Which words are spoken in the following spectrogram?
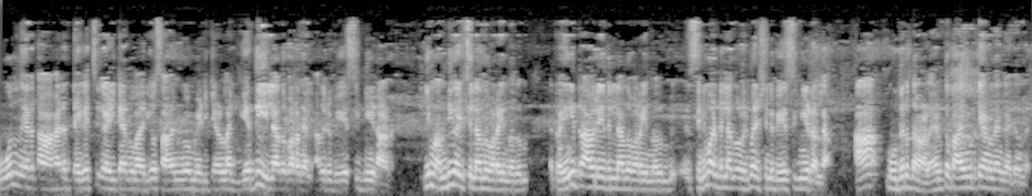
മൂന്ന് നേരത്തെ ആഹാരം തികച്ച് കഴിക്കാനുള്ള അരിയോ സാധനങ്ങളോ മേടിക്കാനുള്ള ഇല്ല എന്ന് പറഞ്ഞാൽ അതൊരു ബേസിക് നീഡാണ് ഈ മന്തി കഴിച്ചില്ല എന്ന് പറയുന്നതും ട്രെയിനിൽ ട്രാവൽ ചെയ്തില്ല എന്ന് പറയുന്നതും സിനിമ കണ്ടില്ല എന്ന് ഒരു മനുഷ്യന്റെ ബേസിക് നീഡല്ല ആ മുതിർന്ന ആൾ അയാൾക്ക് പ്രായപൂർത്തിയാണെന്ന് ഞാൻ കരുതുന്നത്.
